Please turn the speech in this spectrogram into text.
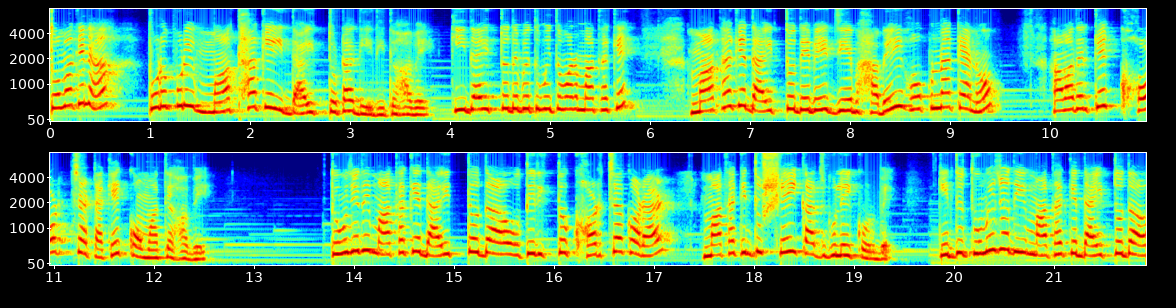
তোমাকে না পুরোপুরি মাথাকে এই দায়িত্বটা দিয়ে দিতে হবে। কি দায়িত্ব দেবে তুমি তোমার মাথাকে? মাথাকে দায়িত্ব দেবে যেভাবেই হোক না কেন, আমাদেরকে খরচাটাকে কমাতে হবে। তুমি যদি মাথাকে দায়িত্ব দাও, অতিরিক্ত খরচা করার, মাথা কিন্তু সেই কাজগুলোই করবে। কিন্তু তুমি যদি মাথাকে দায়িত্ব দাও,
